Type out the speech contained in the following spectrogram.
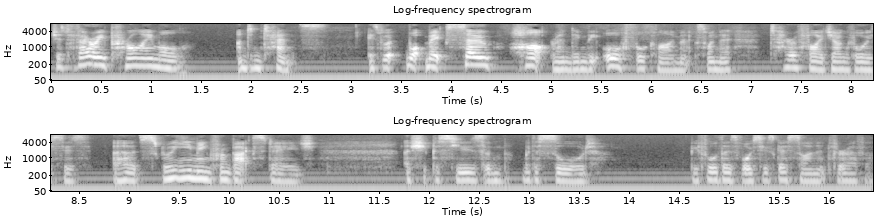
which is very primal and intense, is what makes so heartrending the awful climax when their terrified young voices are heard screaming from backstage as she pursues them with a sword before those voices go silent forever.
